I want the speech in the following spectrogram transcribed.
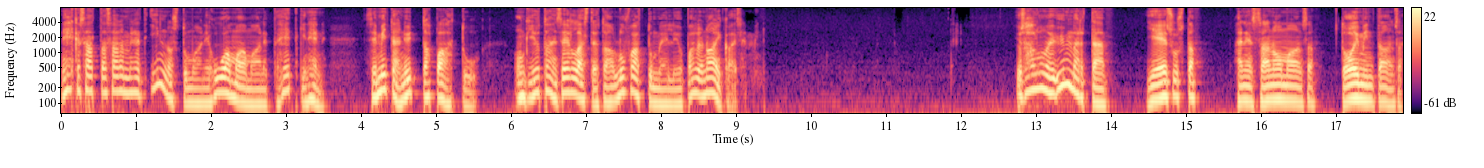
ne ehkä saattaa saada meidät innostumaan ja huomaamaan, että hetkinen, se mitä nyt tapahtuu, onkin jotain sellaista, jota on luvattu meille jo paljon aikaisemmin. Jos haluamme ymmärtää Jeesusta, hänen sanomaansa, toimintaansa,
